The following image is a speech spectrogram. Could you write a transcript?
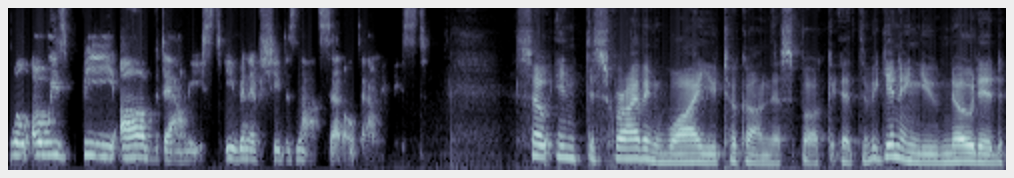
will always be of down east, even if she does not settle down east. So, in describing why you took on this book, at the beginning you noted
